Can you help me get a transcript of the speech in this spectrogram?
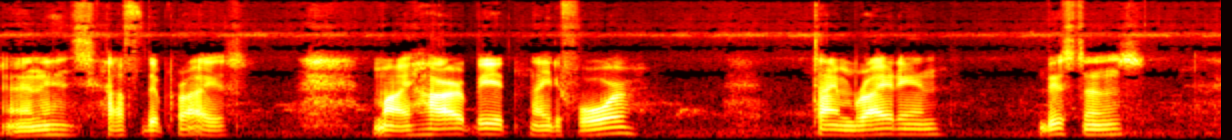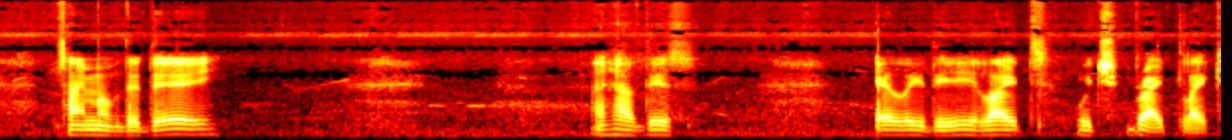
And it's half the price. My heartbeat 94 time riding distance time of the day I have this LED light which bright like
